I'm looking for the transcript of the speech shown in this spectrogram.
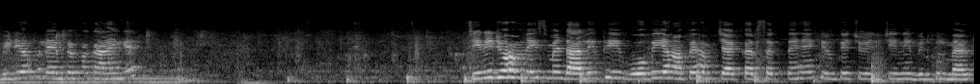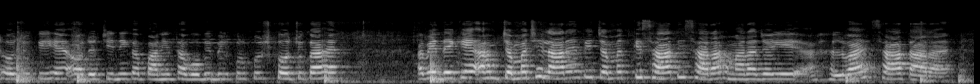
मीडियम फ्लेम पे पकाएँगे। चीनी जो हमने इसमें डाली थी, वो भी यहाँ पे हम चेक कर सकते हैं, क्योंकि चीनी बिल्कुल मेल्ट हो चुकी है और जो चीनी का पानी था, वो भी बिल्कुल खुश्क हो चुका है। अब ये देखें, हम चम्मच हिला रहे थे, चम्मच के साथ ही सारा हमारा जो ये हलवा है, साथ आ रहा है।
